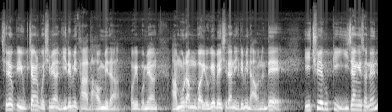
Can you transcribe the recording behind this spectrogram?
출애굽기 6장을 보시면 이름이 다 나옵니다. 거기 보면 아무람과 요게벳이라는 이름이 나오는데 이 출애굽기 2장에서는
